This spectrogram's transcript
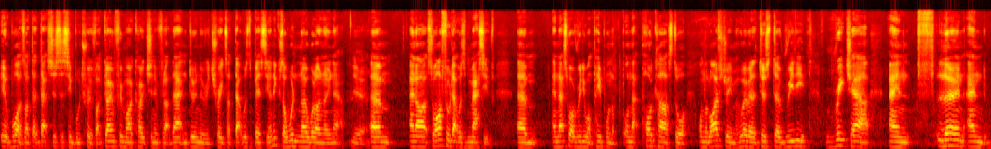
it was like that. That's just a simple truth. Like going through my coach and everything like that, and doing the retreats. Like that was the best thing I did because I wouldn't know what I know now. Yeah. Um, and I, so I feel that was massive. Um, and that's what I really want people on the on that podcast or on the live stream, whoever, just to really reach out and f- learn and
